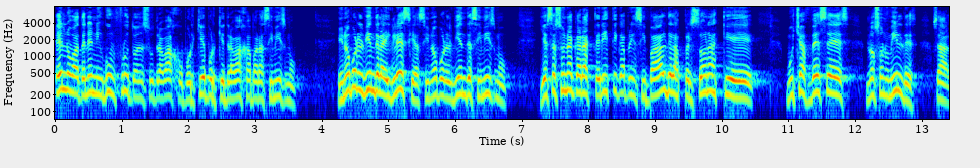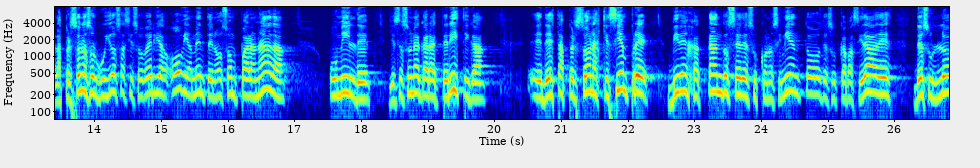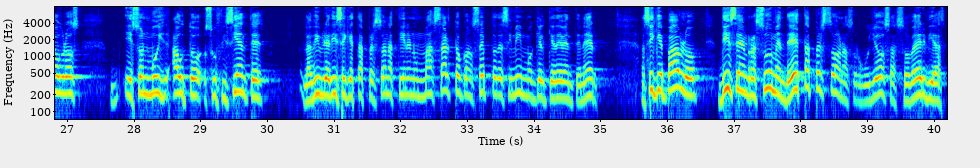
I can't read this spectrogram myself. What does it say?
él no va a tener ningún fruto en su trabajo. ¿Por qué? Porque trabaja para sí mismo. Y no por el bien de la iglesia, sino por el bien de sí mismo. Y esa es una característica principal de las personas que muchas veces no son humildes. O sea, las personas orgullosas y soberbias obviamente no son para nada humildes. Y esa es una característica eh, de estas personas que siempre viven jactándose de sus conocimientos, de sus capacidades, de sus logros, y son muy autosuficientes. La Biblia dice que estas personas tienen un más alto concepto de sí mismos que el que deben tener. Así que Pablo dice en resumen de estas personas orgullosas, soberbias,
